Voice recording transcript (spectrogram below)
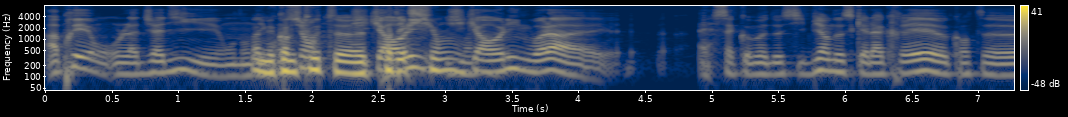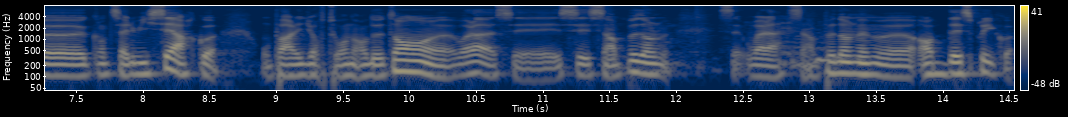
après, on, l'a déjà dit et on en Ouais, est mais comme toute euh, J.K. Rowling- protection. J.K. Rowling, voilà, elle s'accommode aussi bien de ce qu'elle a créé euh, quand, euh, quand ça lui sert, quoi. On parlait du retourneur de temps, euh, voilà, c'est un peu dans le, voilà, c'est un peu dans le même ordre d'esprit, quoi.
